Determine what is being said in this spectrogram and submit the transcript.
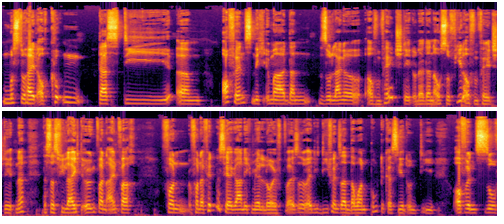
musst du halt auch gucken, dass die ähm, Offense nicht immer dann so lange auf dem Feld steht oder dann auch so viel auf dem Feld steht, ne? Dass das vielleicht irgendwann einfach von, von der Fitness her gar nicht mehr läuft, weißt du, weil die Defense dauernd Punkte kassiert und die Offense so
